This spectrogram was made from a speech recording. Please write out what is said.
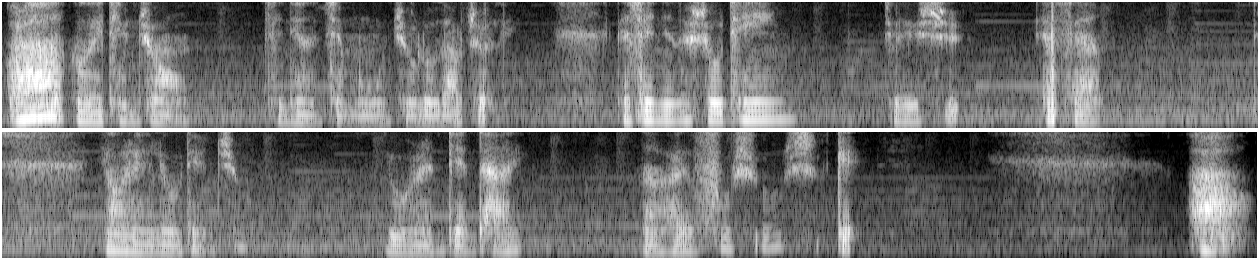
好啦，各位听众。今天的节目就录到这里，感谢您的收听，这里是 FM 幺零六点九路人电台，男孩的复数是 gay。好，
